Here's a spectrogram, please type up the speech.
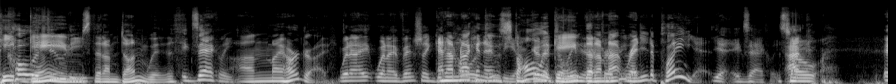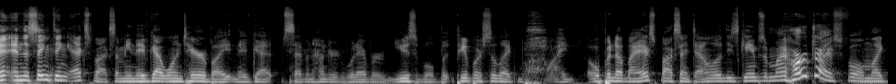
keep Call of Duty- games that I'm done with exactly. on my hard drive, When I when I eventually get and I'm Call not going to install a game that I'm not ready to play yet. Yeah, exactly. So I- and, the same thing Xbox. I mean, they've got one terabyte and they've got 700 whatever usable, but people are still like, "Whoa, I opened up my Xbox, I download these games, and my hard drive's full. I'm like,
